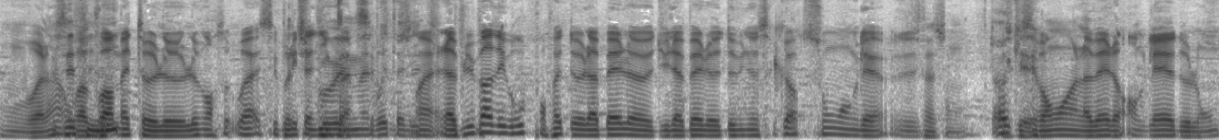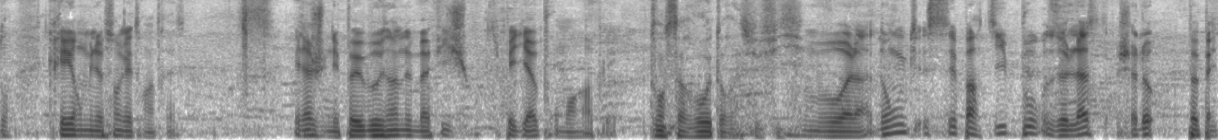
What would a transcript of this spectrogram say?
bon, voilà, on va fini. pouvoir mettre euh, le, le morceau. Ouais, c'est britannique. pouvais ouais. britannique. Ouais, la plupart des groupes en fait de label euh, du label Dominos Records sont anglais de toute façon. Parce que Ok. C'est vraiment un label anglais de Londres créé en 1993. Et là, je n'ai pas eu besoin de ma fiche Wikipédia pour m'en rappeler. Ton cerveau t'aura suffi. Voilà, donc c'est parti pour The Last Shadow Puppets.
